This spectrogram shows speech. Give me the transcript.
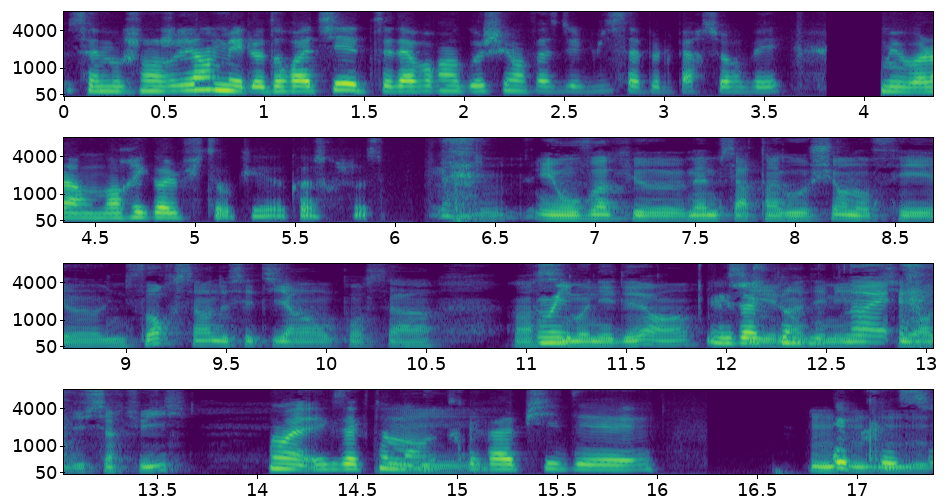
ça nous change rien, mais le droitier, d'avoir un gaucher en face de lui, ça peut le perturber. Mais voilà, on en rigole plutôt que qu'autre chose. Et on voit que même certains gauchers en ont fait euh, une force hein, de ces tirs. Hein. On pense à un Simon Eder, hein, qui est l'un des meilleurs tireurs du circuit. Ouais, exactement. Très rapide et, mm, et mm, mm, précis.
